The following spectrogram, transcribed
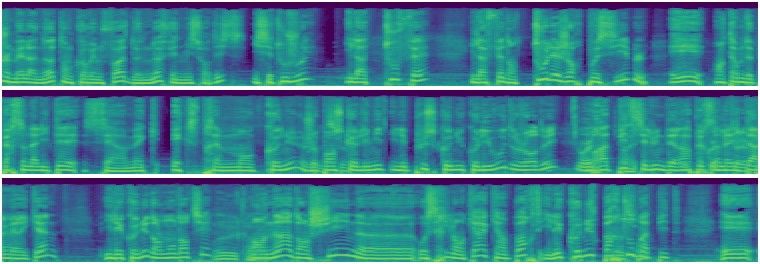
je mets la note, encore une fois, de 9,5 sur 10. Il s'est tout joué. Il a tout fait. Il a fait dans tous les genres possibles. Et en termes de personnalité, c'est un mec extrêmement connu. Je pense sûr. que limite, il est plus connu qu'Hollywood aujourd'hui. Brad Pitt, Ouais. c'est l'une des rares personnalités américaines. Il est connu dans le monde entier. Oui. En Inde, en Chine, euh, au Sri Lanka, qu'importe, il est connu partout. Brad Pitt. Et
